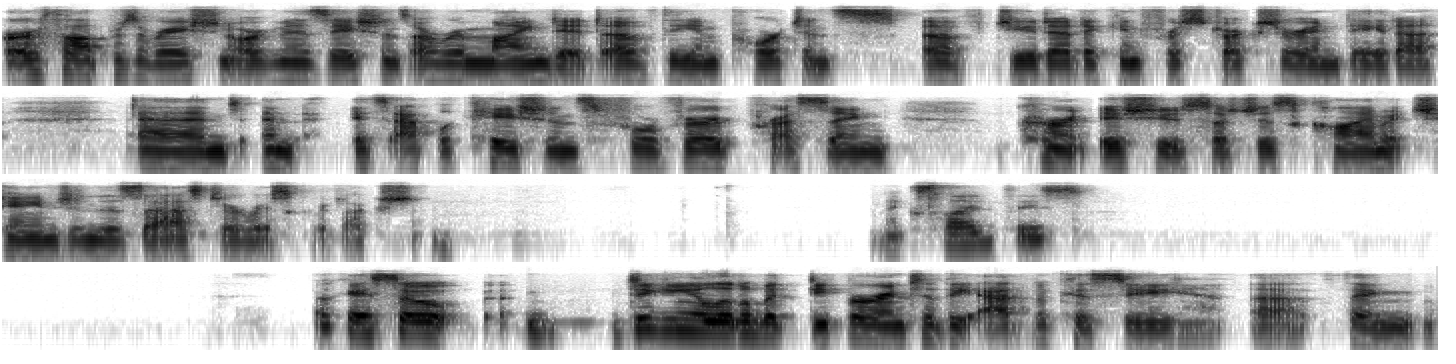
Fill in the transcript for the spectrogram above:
Earth observation organizations are reminded of the importance of geodetic infrastructure and data and, and its applications for very pressing current issues such as climate change and disaster risk reduction. Next slide, please. Okay, so digging a little bit deeper into the advocacy uh, thing,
